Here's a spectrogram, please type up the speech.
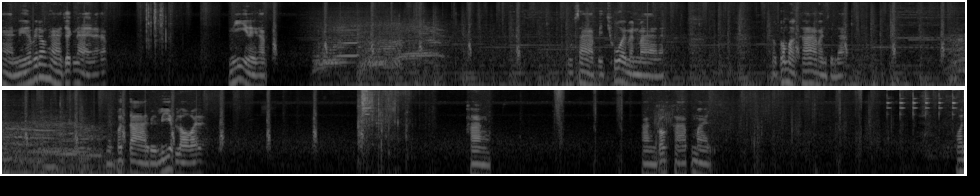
หาเนื้อไม่ต้องหาจากไหนนะครับ นี่เลยครับอุตส่าห์ไปช่วยมันมานะแล้วก็มาฆ่ามันจนได้มันก็ตายไปเรียบร้อยเลยพัง พังก็คราฟใหม่ พอน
